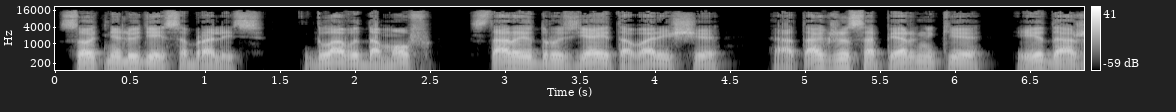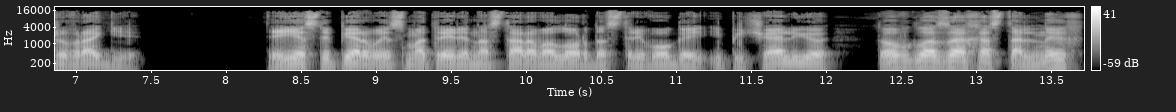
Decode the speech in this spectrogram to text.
Сотни людей собрались, главы домов, старые друзья и товарищи, а также соперники и даже враги. И если первые смотрели на старого лорда с тревогой и печалью, то в глазах остальных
